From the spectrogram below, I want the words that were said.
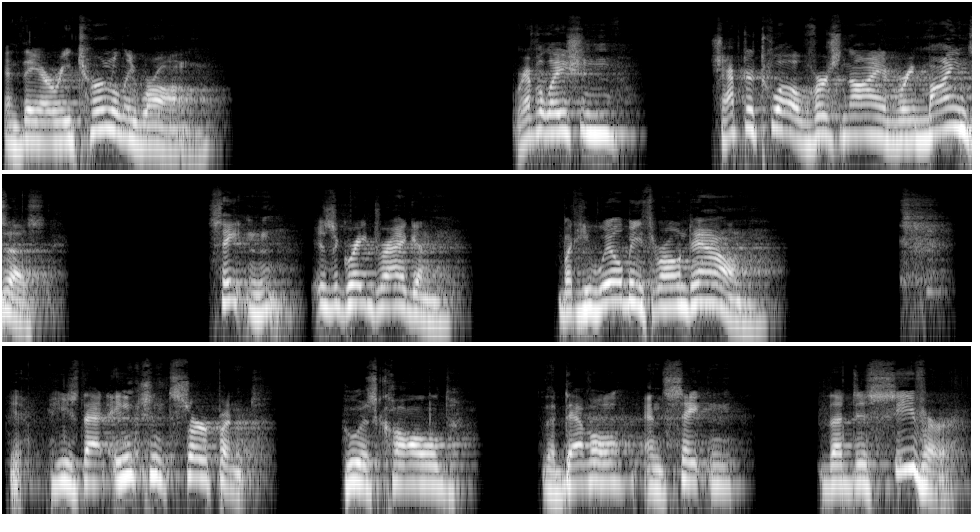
and they are eternally wrong. Revelation chapter 12, verse 9 reminds us Satan is a great dragon, but he will be thrown down. He's that ancient serpent who is called the devil and Satan, the deceiver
